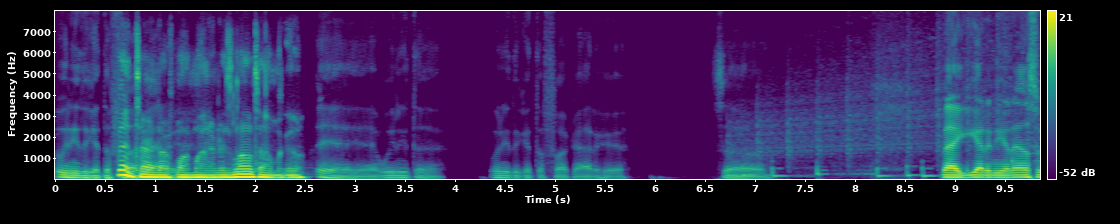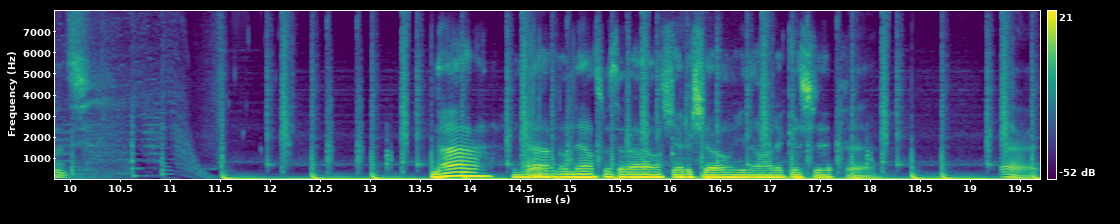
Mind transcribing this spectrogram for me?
We need to get the Been fuck turned off my monitors a long time ago. Yeah, yeah. We need to we need to get the fuck out of here. So Mag, you got any announcements? Nah, nah, Yeah. no announcements at all. Share the show, you know, all that good shit. Yeah. All right.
